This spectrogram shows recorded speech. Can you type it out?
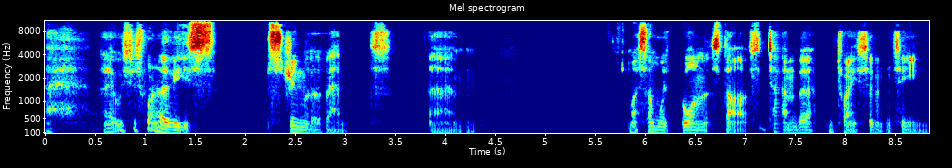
and it was just one of these stream of events. Um, my son was born at the start of September in 2017.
